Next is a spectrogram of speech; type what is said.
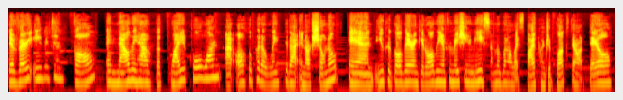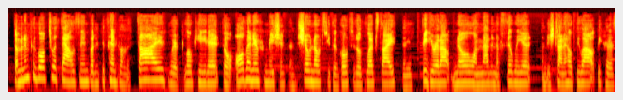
They're very easy to and now they have the Quiet Cool one. I also put a link to that in our show notes, and you could go there and get all the information you need. Some of them are like 500 bucks. They're on sale. Some of them could go up to a thousand, but it depends on the size, where it's located. So all that information in the show notes. You could go to those websites and figure it out. No, I'm not an affiliate. I'm just trying to help you out because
